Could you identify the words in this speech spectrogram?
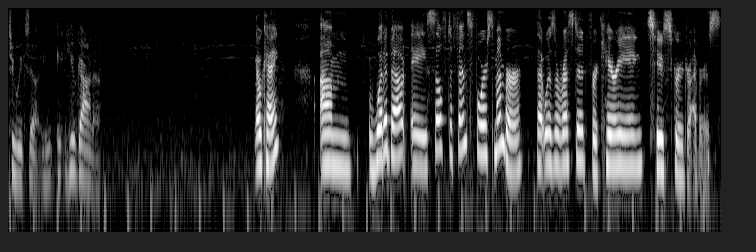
two weeks ago. You, you gotta. Okay. Um, what about a self defense force member that was arrested for carrying two screwdrivers?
